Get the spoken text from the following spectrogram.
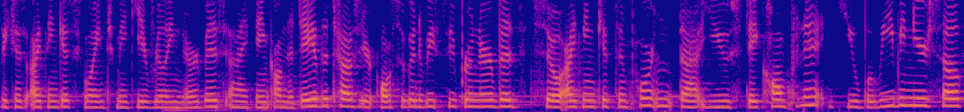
because I think it's going to make you really nervous. And I think on the day of the test, you're also going to be super nervous. So I think it's important that you stay confident, you believe in yourself,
